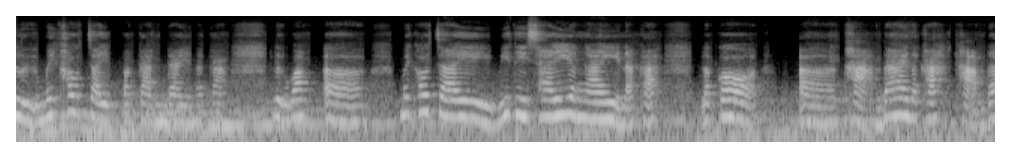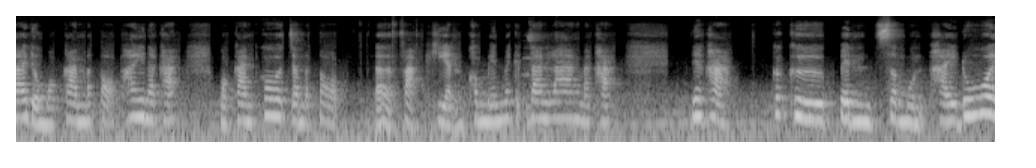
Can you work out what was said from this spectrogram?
หรือไม่เข้าใจประการใดนะคะ หรือว่าไม่เข้าใจวิธีใช้ยังไงนะคะ แล้วก็ถามได้นะคะ ถามได้เดี๋ยวหมอการมาตอบให้นะคะ หมอการก็จะมาตอบฝากเขียนคอมเมนต์ไว้ด้านล่างนะคะ เนี่ยค่ะก็คือเป็นสมุนไพรด้วย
